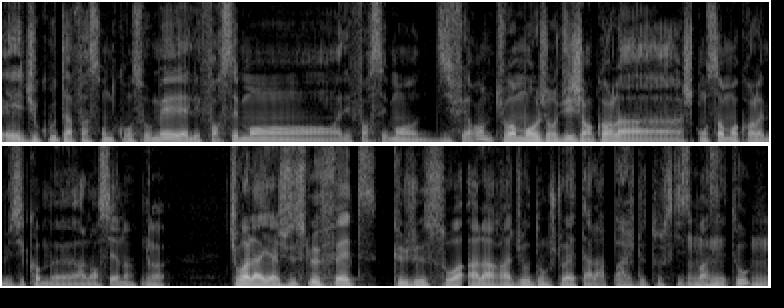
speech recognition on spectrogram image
Et du coup, ta façon de consommer, elle est forcément, elle est forcément différente. Tu vois, moi aujourd'hui, j'ai encore la, je consomme encore la musique comme euh, à l'ancienne. hein. Ouais. Tu vois là, il y a juste le fait que je sois à la radio, donc je dois être à la page de tout ce qui se passe Mhm, et tout. mhm.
